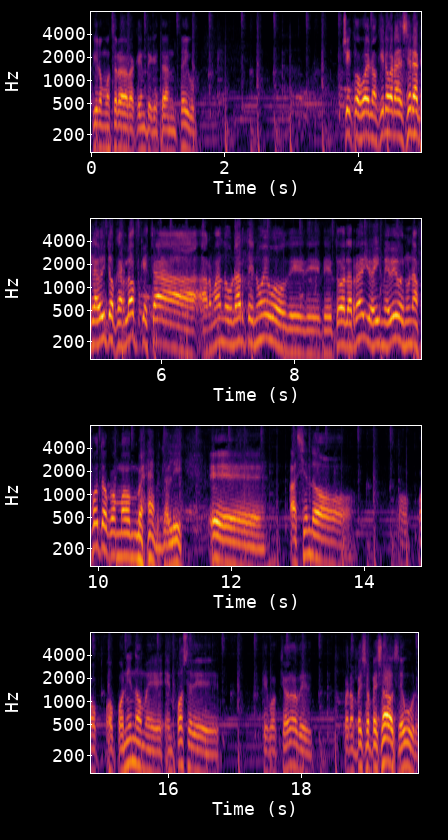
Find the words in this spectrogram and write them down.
quiero mostrar a la gente que está en Facebook. Chicos, bueno, quiero agradecer a Clavito Karloff que está armando un arte nuevo de, toda la radio. Ahí me veo en una foto como eh, haciendo o poniéndome en pose de, de boxeador de, bueno, peso pesado seguro.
